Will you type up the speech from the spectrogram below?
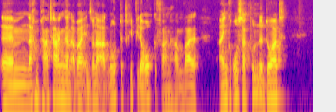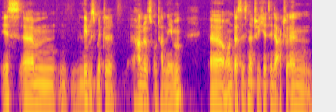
ähm, nach ein paar Tagen dann aber in so einer Art Notbetrieb wieder hochgefahren haben, weil ein großer Kunde dort ist ähm, Lebensmittelhandelsunternehmen. Äh, und das ist natürlich jetzt in der aktuellen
